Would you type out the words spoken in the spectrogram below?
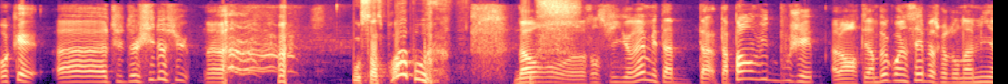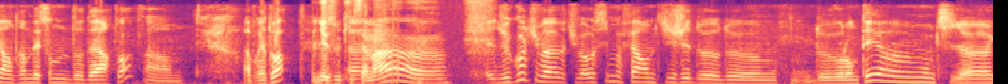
ok, euh, tu te chies dessus. Euh, Au sens propre ou? Non, euh, sans se figurer, mais t'as t'as- t'as pas envie de bouger. Alors, t'es un peu coincé parce que ton ami est en train de descendre de derrière toi, enfin, après toi. Yazuki-sama euh, Et du coup, tu vas, tu vas aussi me faire un petit jet de, de, de volonté, euh, mon petit, euh,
